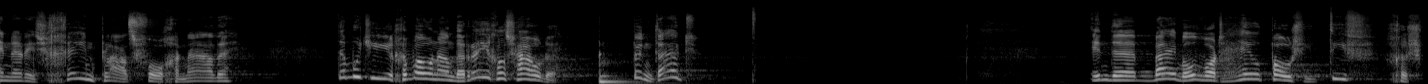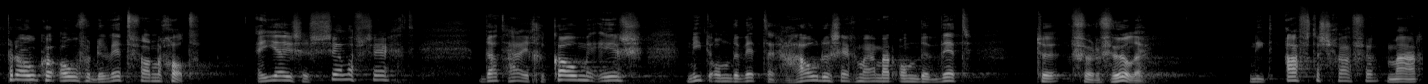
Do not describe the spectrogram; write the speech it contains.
en er is geen plaats voor genade, dan moet je je gewoon aan de regels houden. Punt uit. In de Bijbel wordt heel positief gesproken over de wet van God. En Jezus zelf zegt dat hij gekomen is niet om de wet te houden, zeg maar, maar om de wet te vervullen. Niet af te schaffen, maar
